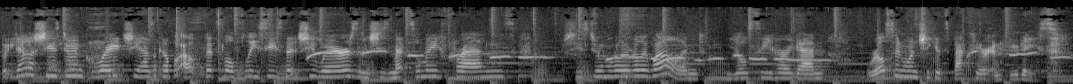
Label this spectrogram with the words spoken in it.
but yeah, she's doing great. She has a couple outfits, little fleecies that she wears, and she's met so many friends. She's doing really, really well, and you'll see her again real soon when she gets back here in a few days.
